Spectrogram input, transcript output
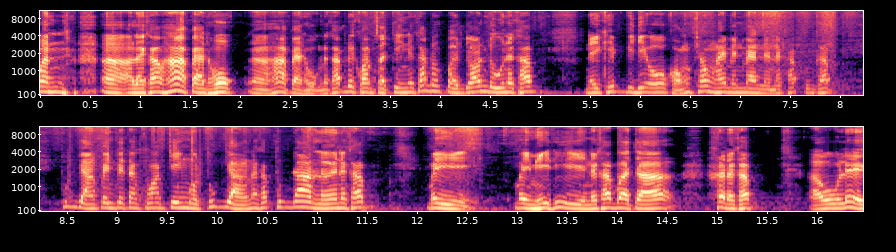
มันอ่าอะไรครับห้าแปดหกอ่าห้าแปดหกนะครับด้วยความสัจริงนะครับต้องเปิดย้อนดูนะครับ ในคลิปวิดีโอของช่องไฮแมนแมนเนี่ยนะครับคุณครับทุกอย่างเป็นไปตามความจริงหมดทุกอย่างนะครับ ทุกด้านเลยนะครับ ไม่ ไม่มีที่นะครับว่าจะนะครับ เอาเลข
